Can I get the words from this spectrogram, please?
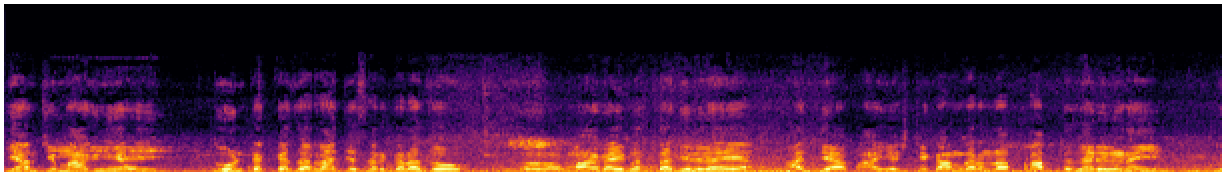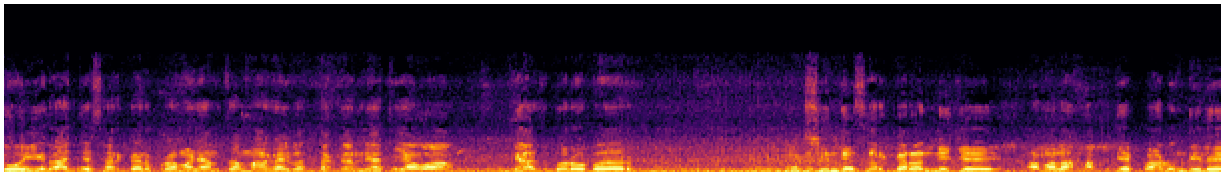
ही आमची मागणी आहे. दोन टक्क्याचा राज्य सरकारला जो महागाई भत्ता दिलेला आहे अद्याप हा एस टी कामगारांना प्राप्त झालेला नाही. तोही राज्य सरकारप्रमाणे आमचा महागाई भत्ता करण्यात यावा. त्याचबरोबर शिंदे सरकारांनी जे आम्हाला हप्ते पाडून दिले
